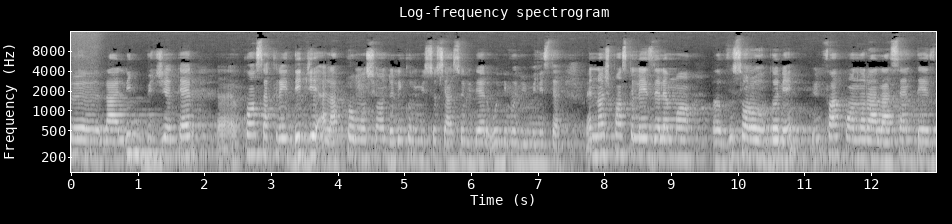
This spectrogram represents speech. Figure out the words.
euh, la ligne budgétaire euh, consacrée, dédiée à la promotion de l'économie sociale solidaire au niveau du ministère. Maintenant, je pense que les éléments vous seront donnés une fois qu'on aura la synthèse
